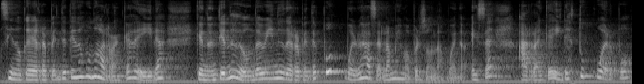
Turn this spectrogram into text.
sino que de repente tienes unos arranques de ira que no entiendes de dónde vino y de repente ¡pum! vuelves a ser la misma persona. Bueno, ese arranque de ira es tu cuerpo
